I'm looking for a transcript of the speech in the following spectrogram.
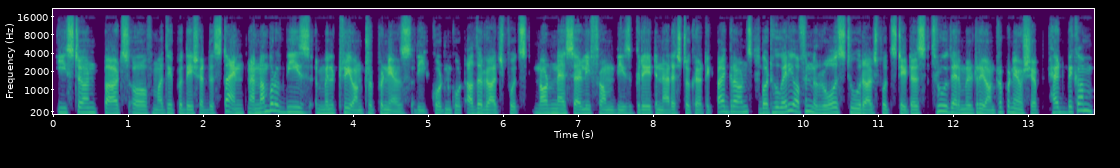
northeastern parts of Madhya Pradesh at this time, a number of these military entrepreneurs, the quote unquote other Rajputs, not necessarily from these great and aristocratic backgrounds, but who very often rose to Rajput status through their military entrepreneurship, had become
